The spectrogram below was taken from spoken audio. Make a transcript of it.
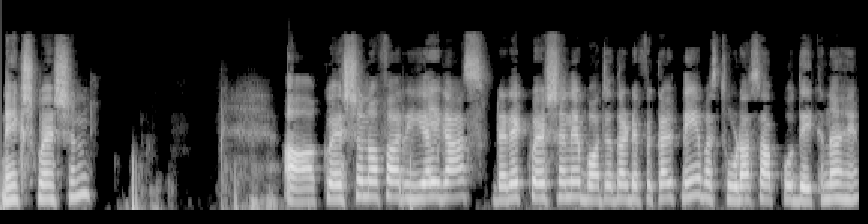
Next question question of a real gas direct question है, बहुत ज़्यादा डिफ़िकल्ट नहीं है, बस थोड़ा सा आपको देखना है।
